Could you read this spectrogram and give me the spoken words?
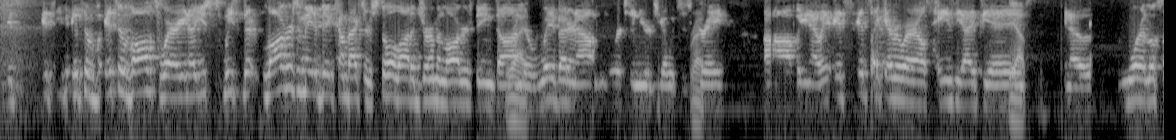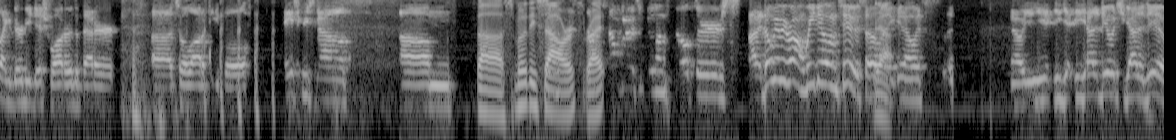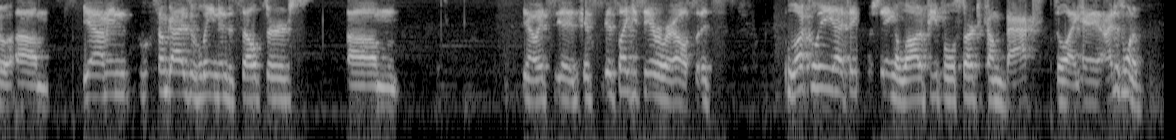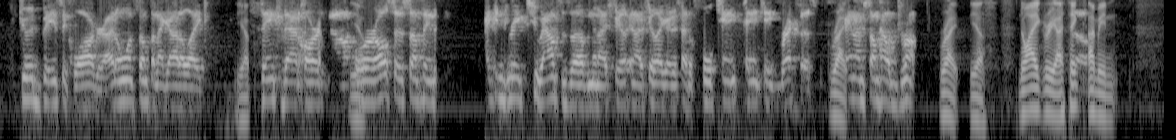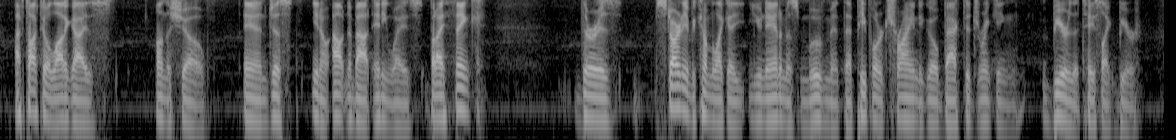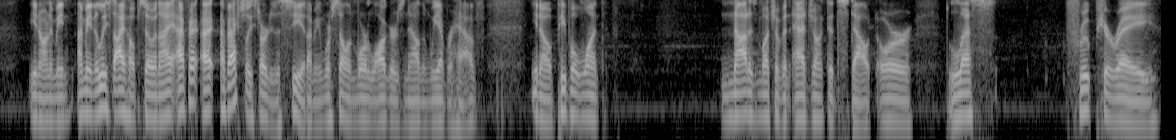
it's it's it's it's evolved where you know you we the, lagers have made a big comeback. There's still a lot of German lagers being done. Right. They're way better now than they were ten years ago, which is Right. great. Uh, but you know, it, it's it's like everywhere else, hazy IPAs. Yep. You know, more it looks like dirty dishwater, the better uh, to a lot of people. Pastry stouts. Um, Uh, smoothie sours, right? Some guys are doing seltzers. Uh, don't get me wrong, we do them too. So Yeah. like you know, it's you know you you, you got to do what you got to do. Um, yeah, I mean, some guys have leaned into seltzers. Um, you know, it's it, it's it's like you see everywhere else. It's luckily, I think we're seeing a lot of people start to come back to like, hey, I just want a good basic lager. I don't want something I gotta like Yep. think that hard about, Yep. or also something that I can drink two ounces of, and then I feel and I feel like I just had a full can- pancake breakfast, Right. And I'm somehow drunk. Right. Yes. No, I agree. I think. So- I mean, I've talked to a lot of guys on the show, and just you know, out and about, anyways. But I think there is starting to become like a unanimous movement that people are trying to go back to drinking beer that tastes like beer. You know what I mean? I mean, at least I hope so. And I, I've, I've actually started to see it. I mean, we're selling more lagers now than we ever have. You know, people want not as much of an adjuncted stout or less fruit puree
